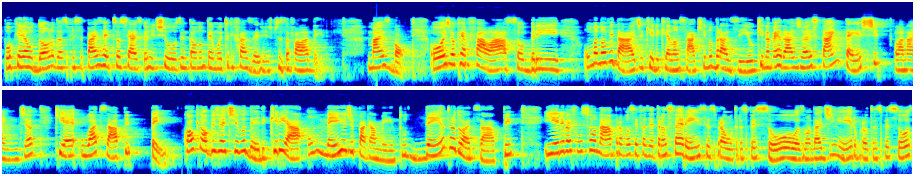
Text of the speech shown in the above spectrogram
Porque ele é o dono das principais redes sociais que a gente usa, então não tem muito o que fazer, a gente precisa falar dele. Mas bom, hoje eu quero falar sobre uma novidade que ele quer lançar aqui no Brasil, que na verdade já está em teste lá na Índia, que é o WhatsApp Pay. Qual que é o objetivo dele? Criar um meio de pagamento dentro do WhatsApp e ele vai funcionar para você fazer transferências para outras pessoas, mandar dinheiro para outras pessoas,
